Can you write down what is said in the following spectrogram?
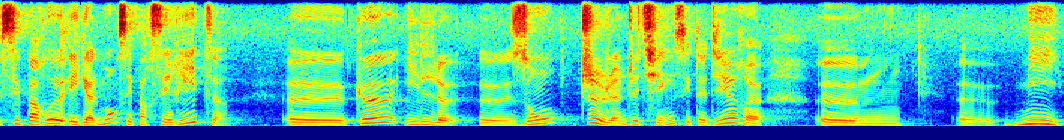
c'est par eux également, c'est par ces rites qu'ils ont c'est-à-dire mis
